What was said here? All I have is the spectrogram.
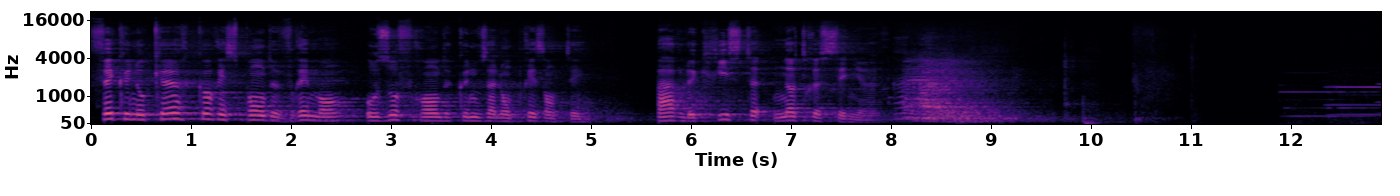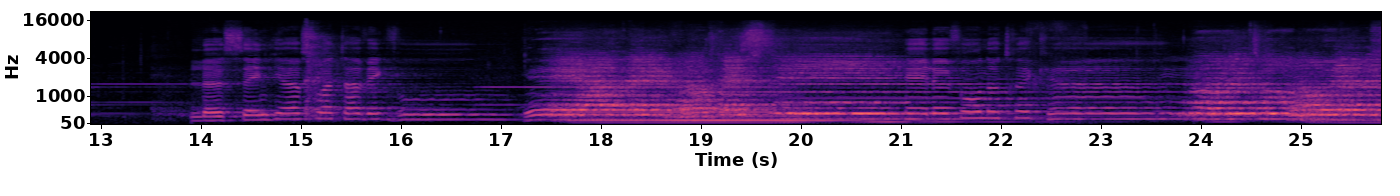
fais que nos cœurs correspondent vraiment aux offrandes que nous allons présenter par le Christ notre Seigneur. Amen. Le Seigneur soit avec vous. Et avec votre esprit. Élevons notre cœur. Nous tournons vers le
